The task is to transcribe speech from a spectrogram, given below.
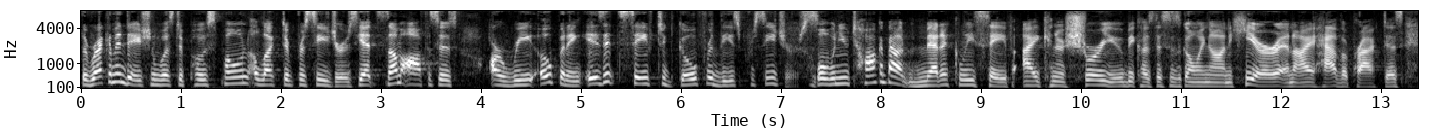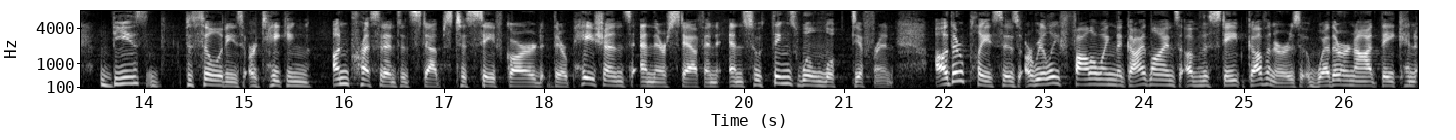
the recommendation was to postpone elective procedures, yet some offices are reopening. Is it safe to go for these procedures? Well, when you talk about medically safe, I can assure you, because this is going on here and I have a practice, these facilities are taking unprecedented steps to safeguard their patients and their staff, and, and so things will look different. Other places are really following the guidelines of the state governors, whether or not they can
